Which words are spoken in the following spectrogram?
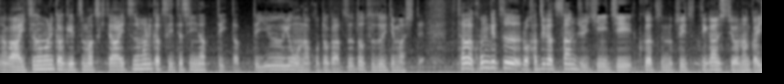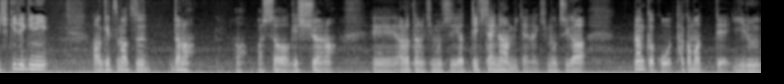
なんか、いつの間にか月末来て、あ、いつの間にか1日になっていたっていうようなことがずっと続いてまして。ただ今月、8月31日、9月の1日に関しては、なんか意識的に、あ、月末だな。あ、明日は月初やな。えー、新たな気持ちでやっていきたいな、みたいな気持ちが、なんかこう、高まっている。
